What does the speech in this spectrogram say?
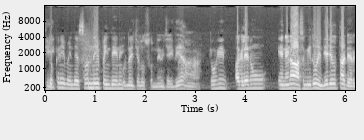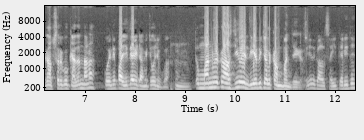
ਚੁੱਕਣੇ ਪੈਂਦੇ ਸੁਣਨੇ ਪੈਂਦੇ ਨੇ। ਉਹਨੇ ਚਲੋ ਸੁਣਨੇ ਵੀ ਚਾਹੀਦੇ ਆ। ਹਾਂ। ਕਿਉਂਕਿ ਅਗਲੇ ਨੂੰ ਇੰਨੇ ਨਾ ਆਸ ਉਮੀਦ ਹੋ ਜਾਂਦੀ ਹੈ ਜਦੋਂ ਤੁਹਾਡੇ ਵਰਗਾ ਅਫਸਰ ਕੋ ਕਹਿ ਦਿੰਦਾ ਨਾ ਕੋਈ ਨਹੀਂ ਭਾਜੀ ਦਿਹਾੜੀ ਡੰਗ ਚ ਹੋ ਜਾਊਗਾ। ਹੂੰ। ਤੇ ਮਨ ਨੂੰ ਇੱਕ ਆਸ ਜੀ ਹੋ ਜਾਂਦੀ ਹੈ ਵੀ ਚੱਲ ਕੰਮ ਬਣ ਜਾਏਗਾ। ਇਹ ਗੱਲ ਸਹੀ ਤੇਰੀ ਤੇ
